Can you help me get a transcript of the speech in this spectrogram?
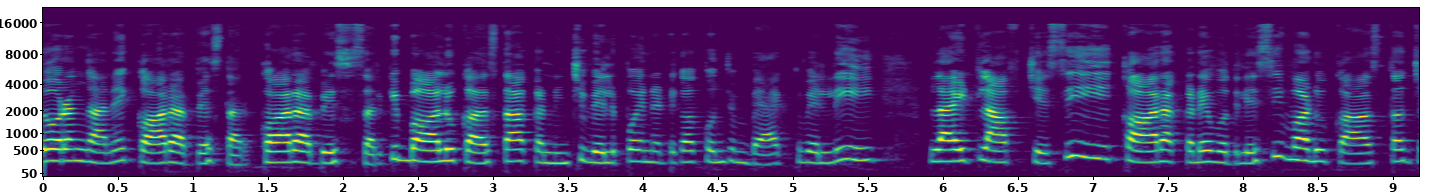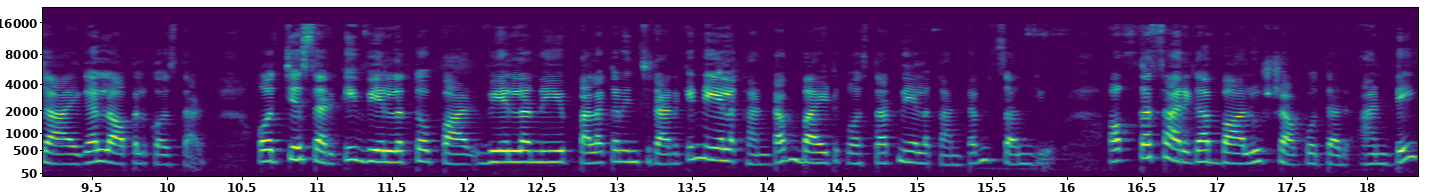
దూరంగానే కారు ఆపేస్తారు. కారు ఆపేసేసరికి బాలు కాస్త అక్కడి నుంచి వెళ్ళిపోయినట్టుగా కొంచెం బ్యాక్కి వెళ్ళి లైట్లు ఆఫ్ చేసి కారు అక్కడే వదిలేసి వాడు కాస్త జాయిగా లోపలికి వస్తాడు. వచ్చేసరికి వీళ్ళతో పా వీళ్ళని పలకరించడానికి నీలకంఠం బయటకు వస్తాడు. నీలకంఠం సంధ్యు. ఒక్కసారిగా బాలు షాక్ అవుతాడు. అంటే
